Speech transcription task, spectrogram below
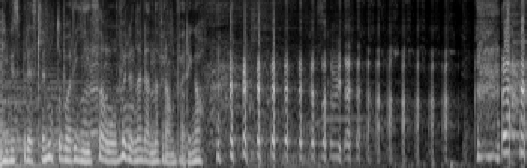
Elvis Presley måtte bare gi seg over under denne framføringa.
